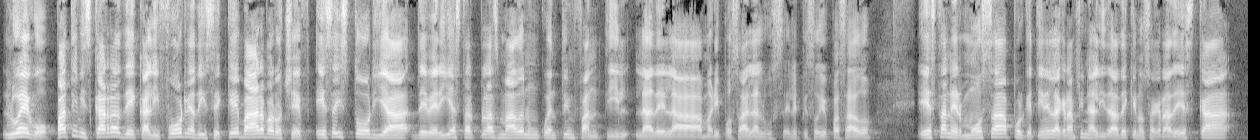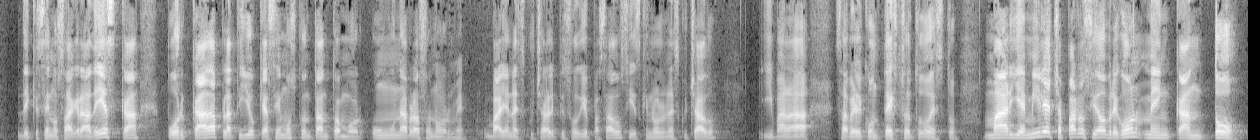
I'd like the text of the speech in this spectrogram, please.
Luego, Patti Vizcarra de California dice, qué bárbaro, chef. Esa historia debería estar plasmada en un cuento infantil, la de la mariposa de la luz, el episodio pasado. Es tan hermosa porque tiene la gran finalidad de que nos agradezca, de que se nos agradezca por cada platillo que hacemos con tanto amor. Un abrazo enorme. Vayan a escuchar el episodio pasado si es que no lo han escuchado y van a saber el contexto de todo esto. María Emilia Chaparro Ciudad Obregón, me encantó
